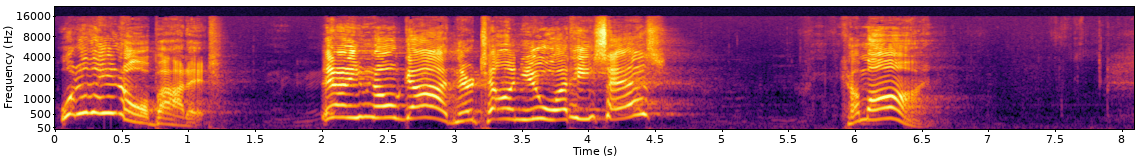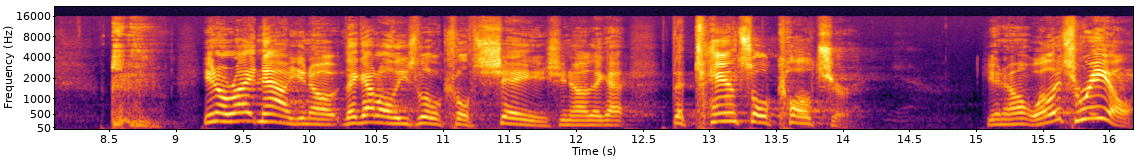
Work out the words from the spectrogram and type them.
What do they know about it? They don't even know God and they're telling you what He says? Come on. You know, right now, you know, they got all these little cliches, you know, they got the cancel culture. You know, well, it's real.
